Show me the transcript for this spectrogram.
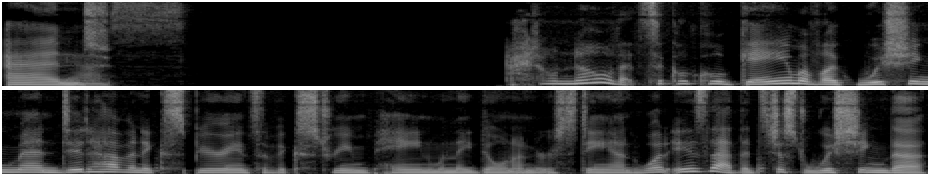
And Yes. I don't know, that cyclical game of like wishing men did have an experience of extreme pain when they don't understand. What is that? That's just wishing the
